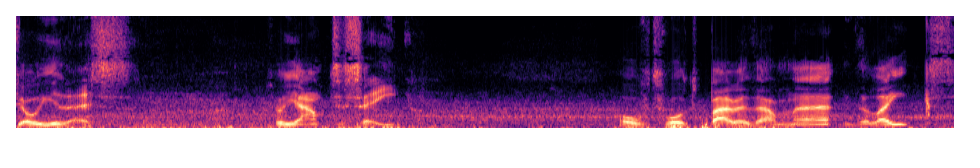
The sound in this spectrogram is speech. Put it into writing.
Show you this, show you out to sea. Over towards Barrow down there, the lakes.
